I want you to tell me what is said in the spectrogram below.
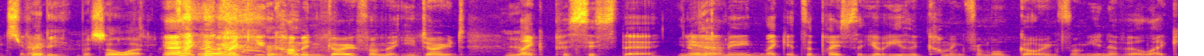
it's pretty, know. but so what? It's like like you come and go from it. You don't yeah. like persist there. You know yeah. what I mean? Like it's a place that you're either coming from or going from. You never like,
